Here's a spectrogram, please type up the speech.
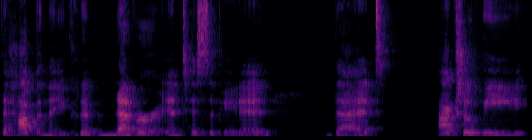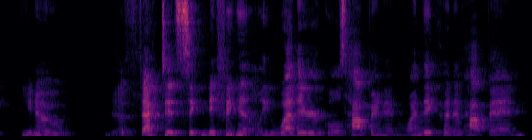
that happened that you could have never anticipated that actually, you know, affected significantly whether your goals happen and when they could have happened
